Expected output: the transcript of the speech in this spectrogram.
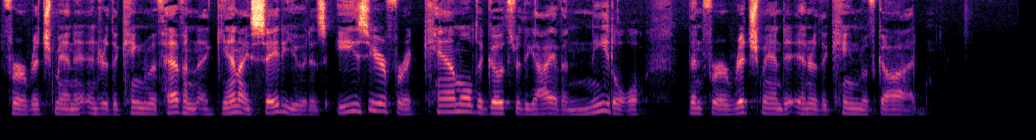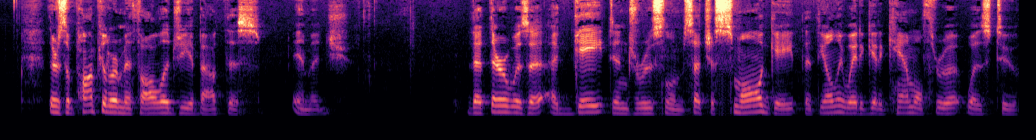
for a rich man to enter the kingdom of heaven. Again, I say to you, it is easier for a camel to go through the eye of a needle than for a rich man to enter the kingdom of God. There's a popular mythology about this image that there was a, a, gate in Jerusalem, such a small gate that the only way to get a camel through it was to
